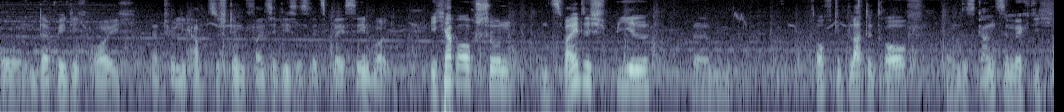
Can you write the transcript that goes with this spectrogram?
und da bitte ich euch natürlich abzustimmen, falls ihr dieses Let's Play sehen wollt. Ich habe auch schon ein zweites Spiel ähm, auf der Platte drauf und das Ganze möchte ich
